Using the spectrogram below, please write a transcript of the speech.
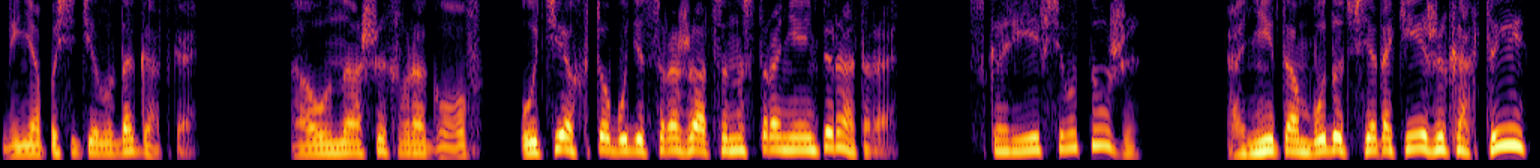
Меня посетила догадка. «А у наших врагов? У тех, кто будет сражаться на стороне Императора?» «Скорее всего, тоже». «Они там будут все такие же, как ты?»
